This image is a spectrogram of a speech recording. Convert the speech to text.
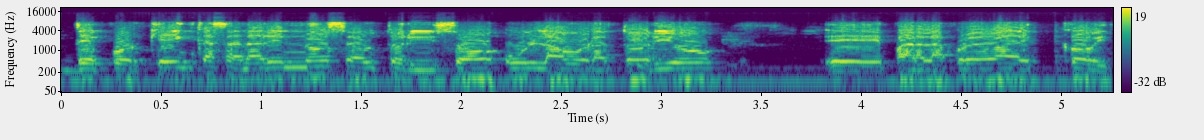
de por qué en Casanare no se autorizó un laboratorio eh, para la prueba de COVID.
